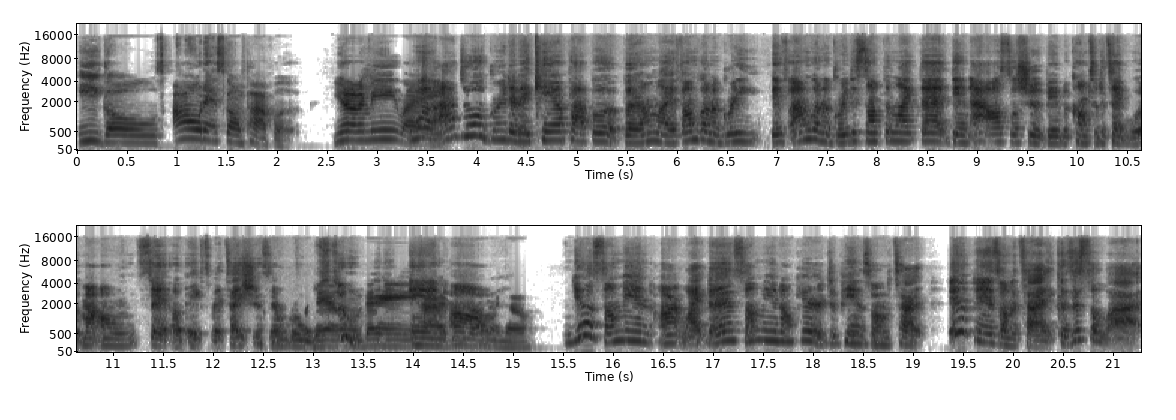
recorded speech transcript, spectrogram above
egos, all that's gonna pop up. You know what I mean? Like, well, I do agree that they can pop up, but I'm like, if I'm gonna agree, if I'm gonna agree to something like that, then I also should be able to come to the table with my own set of expectations and rules damn, too. they And, um, going. Yeah, some men aren't like that. Some men don't care. It depends on the type. It depends on the type because it's a lot.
